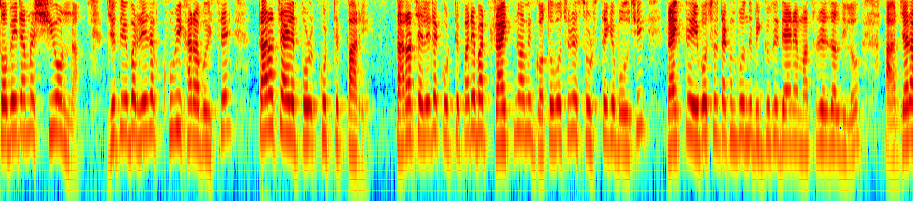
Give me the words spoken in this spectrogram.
তবে এটা আমরা শিওর না। যেহেতু এবার রেজাল্ট খুবই খারাপ হয়েছে তারা চাইলে করতে পারে। তারা চাইলে এটা করতে পারে বাট রাইট নাও আমি গত বছরের সোর্স থেকে বলছি রাইট নাও এবছর তো এখন পর্যন্ত বিজ্ঞপ্তি দেয় না মাত্র রেজাল্ট দিল। আর যারা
